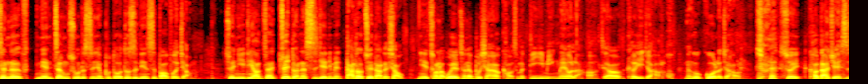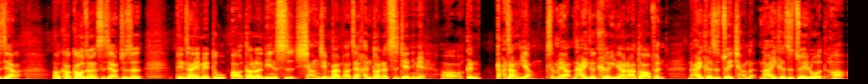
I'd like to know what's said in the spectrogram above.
真的念证书的时间不多，都是临时抱佛脚嘛。所以你一定要在最短的时间里面达到最大的效果。你也从来，我也从来不想要考什么第一名，没有了啊，只要可以就好了，能够过了就好了。所以，所以考大学也是这样啊，哦考高中也是这样，就是。平常也没读啊，到了临时想尽办法，在很短的时间里面哦，跟打仗一样，怎么样？哪一个科一定要拿多少分？哪一科是最强的？哪一科是最弱的？哈，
